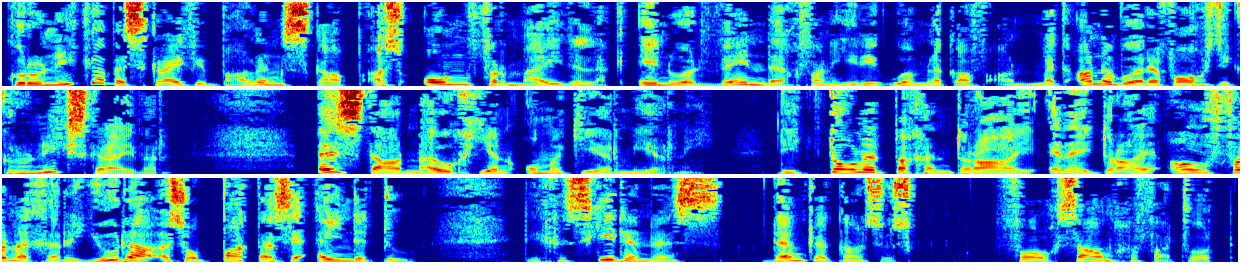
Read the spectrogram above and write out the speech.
Kronieke beskryf die ballingskap as onvermydelik en noodwendig van hierdie oomblik af aan. Met ander woorde, volgens die kroniekskrywer is daar nou geen ommekeer meer nie. Die tol het begin draai en hy draai al vinniger. Juda is op pad na sy einde toe. Die geskiedenis, dink ek kan soos volg saamgevat word.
